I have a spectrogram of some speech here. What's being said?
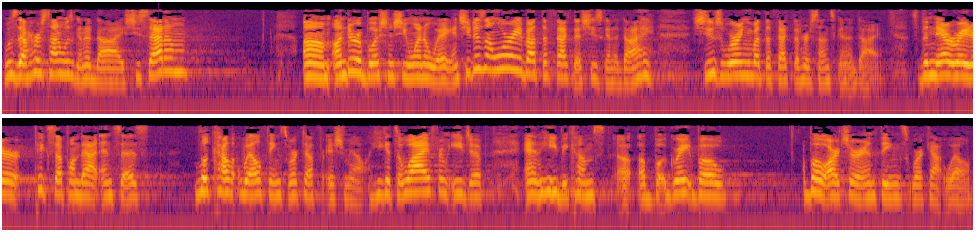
was that her son was going to die. She sat him um, under a bush and she went away. And she doesn't worry about the fact that she's going to die. She's worrying about the fact that her son's going to die. So the narrator picks up on that and says, look how well things worked out for Ishmael. He gets a wife from Egypt and he becomes a, a great bow, bow archer and things work out well.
